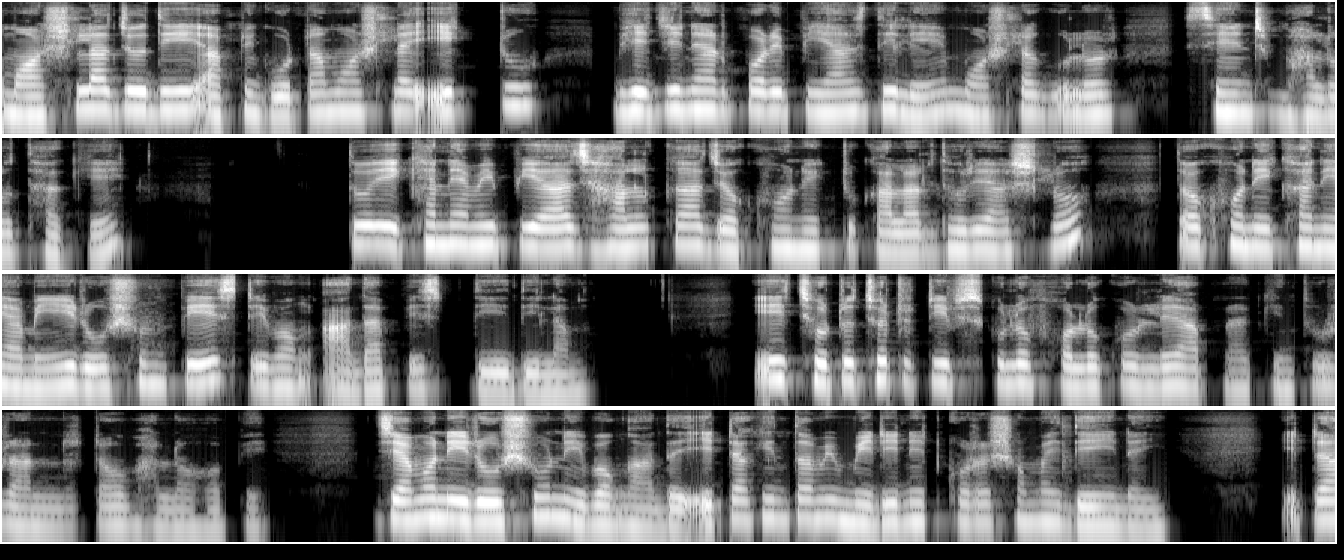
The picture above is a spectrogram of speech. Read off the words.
মশলা যদি আপনি গোটা মশলা একটু ভেজে নেওয়ার পরে পেঁয়াজ দিলে মশলাগুলোর সেন্ট ভালো থাকে। তো এখানে আমি পেঁয়াজ হালকা যখন একটু কালার ধরে আসলো, তখন এখানে আমি রসুন পেস্ট এবং আদা পেস্ট দিয়ে দিলাম। এই ছোট ছোট টিপসগুলো ফলো করলে আপনার কিন্তু রান্নাটাও ভালো হবে। যেমন এই রসুন এবং আদা, এটা কিন্তু আমি মেরিনেট করার সময় দেই নাই। এটা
